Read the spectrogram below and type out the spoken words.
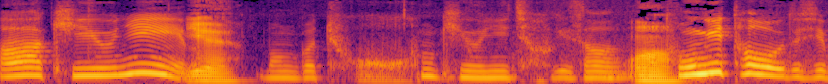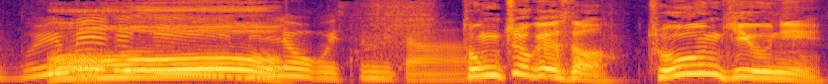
아 기운이 예. 뭔가 좋은 기운이 저기서 어. 동이 터오듯이 물밀듯이 오. 밀려오고 있습니다. 동쪽에서 좋은 기운이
